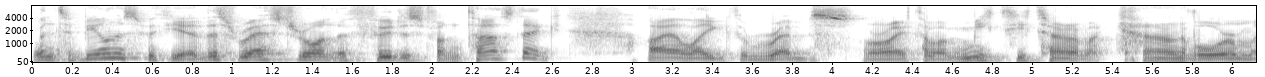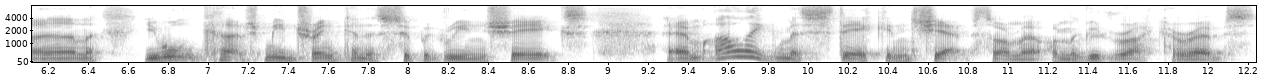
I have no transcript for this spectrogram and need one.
And to be honest with you, this restaurant, the food is fantastic. I like the ribs. All right, I'm a meat eater. I'm a carnivore man. You won't catch me drinking the super green shakes. Um, I like my steak and chips, or my good rack of ribs.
